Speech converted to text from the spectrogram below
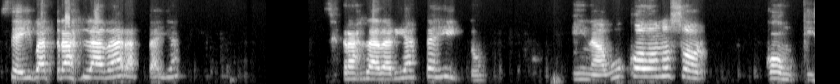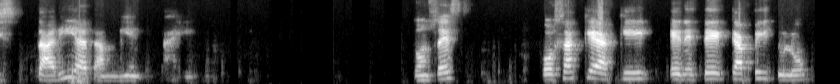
se iba a trasladar hasta allá. Se trasladaría hasta Egipto y Nabucodonosor conquistaría también a Egipto. Entonces, cosas que aquí en este capítulo,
